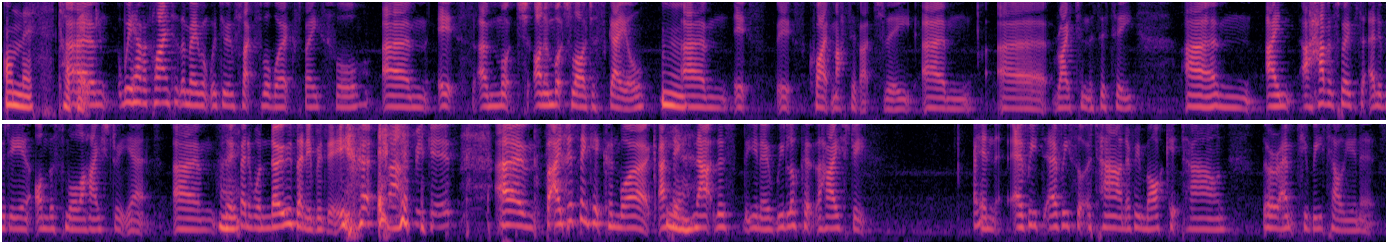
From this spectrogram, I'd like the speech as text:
on this topic? Um, we have a client at the moment we're doing flexible workspace for. Um, it's a much on a much larger scale. Mm. Um, it's it's quite massive actually, um, uh, right in the city. Um, I, I haven't spoken to anybody on the smaller high street yet. Um, so if anyone knows anybody, that'd be good. Um, but I just think it can work. I think Yeah. now there's you know we look at the high street in every every sort of town, every market town, there are empty retail units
